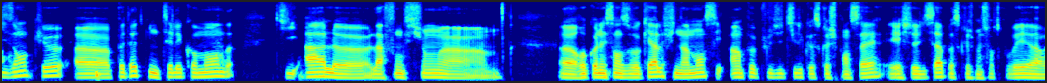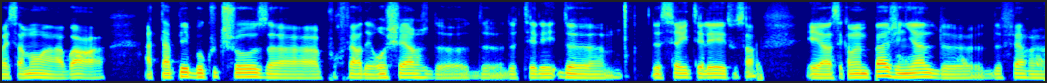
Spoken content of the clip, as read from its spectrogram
disant que euh, peut-être qu'une télécommande qui a le- la fonction euh, euh, reconnaissance vocale, finalement, c'est un peu plus utile que ce que je pensais. Et je te dis ça parce que je me suis retrouvé euh, récemment à avoir euh, à taper beaucoup de choses euh, pour faire des recherches de, de, de télé, de, de séries télé et tout ça. Et euh, c'est quand même pas génial de, de faire, euh,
